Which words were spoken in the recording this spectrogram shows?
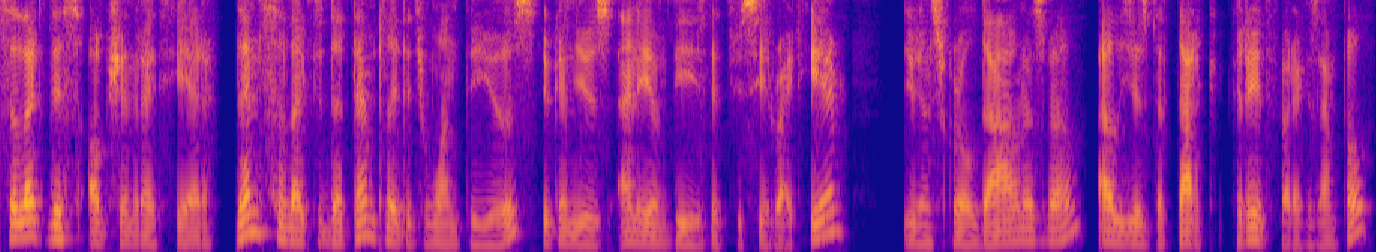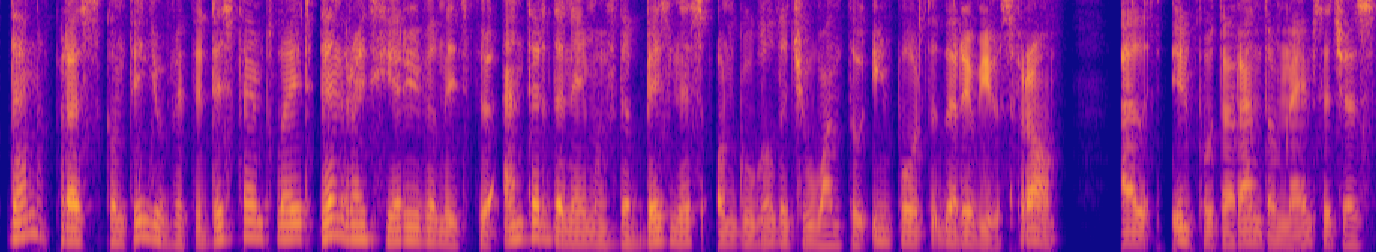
Select this option right here. Then select the template that you want to use. You can use any of these that you see right here. You can scroll down as well. I'll use the dark grid for example. Then press continue with this template. Then right here you will need to enter the name of the business on Google that you want to import the reviews from. I'll input a random name such as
